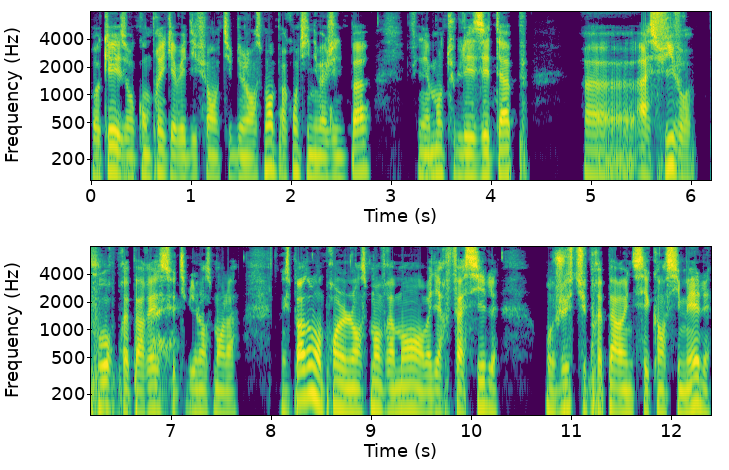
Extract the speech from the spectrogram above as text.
ok, ils ont compris qu'il y avait différents types de lancements. Par contre, ils n'imaginent pas finalement toutes les étapes euh, à suivre pour préparer ce type de lancement-là. Donc, si par exemple on prend le lancement vraiment, on va dire facile, où juste tu prépares une séquence email,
